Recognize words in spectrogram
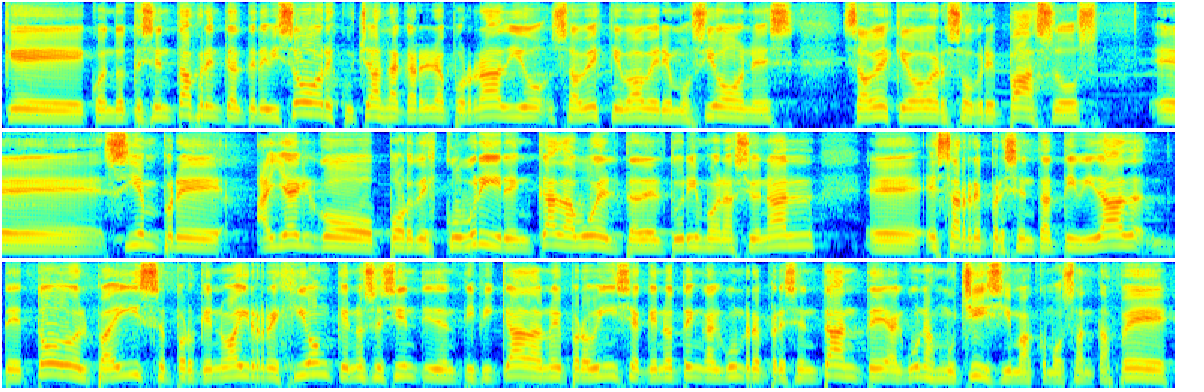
que cuando te sentás frente al televisor, escuchás la carrera por radio, sabés que va a haber emociones, sabés que va a haber sobrepasos, eh, siempre hay algo por descubrir en cada vuelta del turismo nacional, eh, esa representatividad de todo el país, porque no hay región que no se siente identificada, no hay provincia que no tenga algún representante, algunas muchísimas, como Santa Fe,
